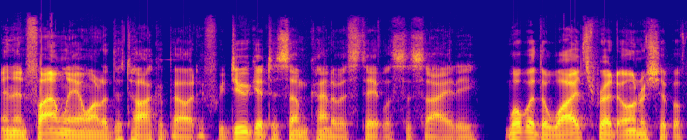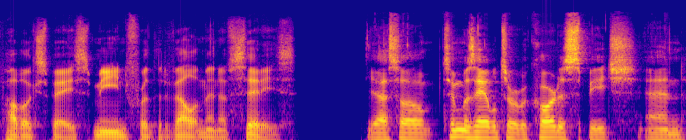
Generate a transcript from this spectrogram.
And then finally, I wanted to talk about if we do get to some kind of a stateless society, what would the widespread ownership of public space mean for the development of cities? Yeah, so Tim was able to record his speech, and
